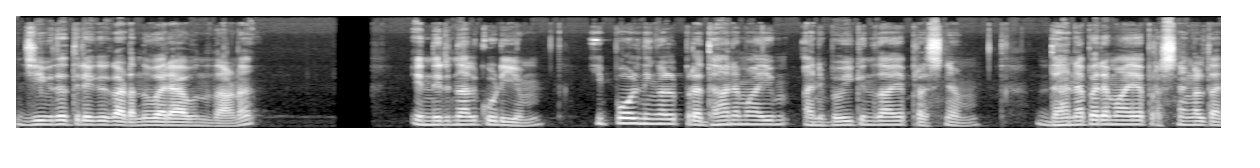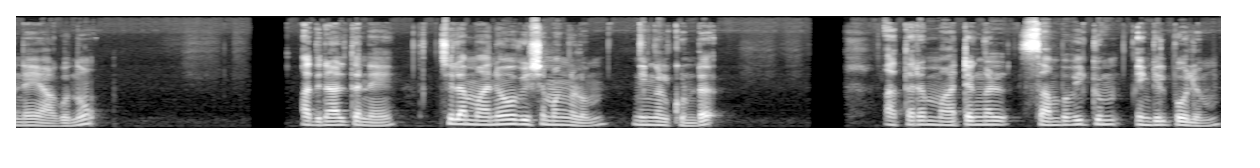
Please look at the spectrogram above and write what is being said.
ജീവിതത്തിലേക്ക് കടന്നു വരാവുന്നതാണ് എന്നിരുന്നാൽ കൂടിയും ഇപ്പോൾ നിങ്ങൾ പ്രധാനമായും അനുഭവിക്കുന്നതായ പ്രശ്നം ധനപരമായ പ്രശ്നങ്ങൾ തന്നെയാകുന്നു. അതിനാൽ തന്നെ ചില മനോവിഷമങ്ങളും നിങ്ങൾക്കുണ്ട്. അത്തരം മാറ്റങ്ങൾ സംഭവിക്കും എങ്കിൽ പോലും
